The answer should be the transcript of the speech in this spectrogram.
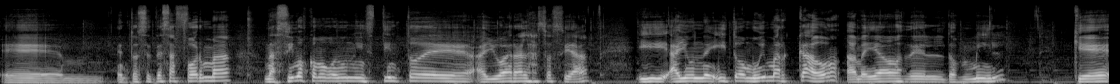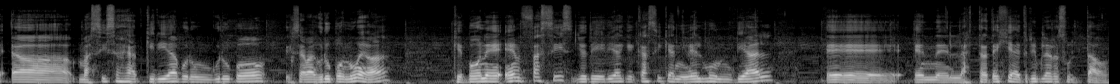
Em, entonces de esa forma nacimos como con un instinto de ayudar a la sociedad. Y hay un hito muy marcado a mediados del 2000 que uh, Maciza es adquirida por un grupo que se llama Grupo Nueva, que pone énfasis, yo te diría que casi que a nivel mundial, eh, en, la estrategia de triple resultado,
